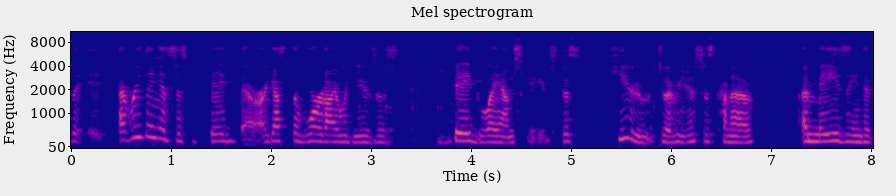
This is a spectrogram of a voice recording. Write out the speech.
the, everything is just big there. I guess the word I would use is big landscapes, just huge. I mean, it's just kind of amazing to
